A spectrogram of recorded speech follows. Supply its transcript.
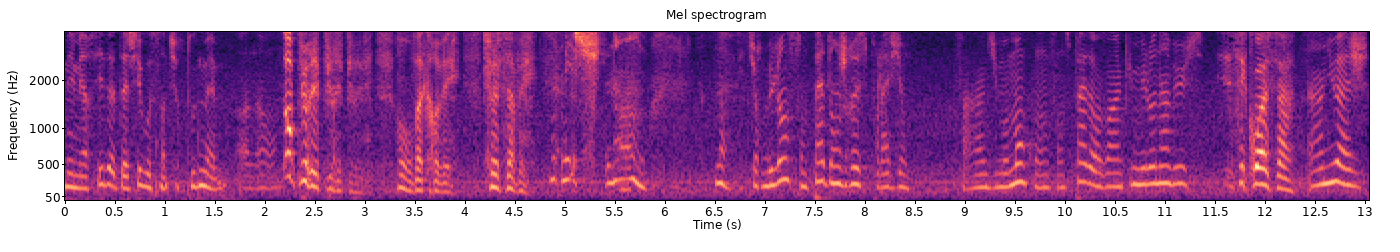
mais merci d'attacher vos ceintures tout de même. Oh non. Oh purée, purée, purée. On va crever. Je le savais. Mais chut, non Non, les turbulences sont pas dangereuses pour l'avion. Enfin, du moment qu'on ne fonce pas dans un cumulonimbus. C'est quoi ça? Un nuage.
